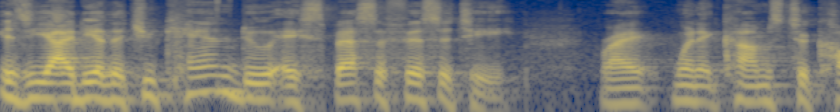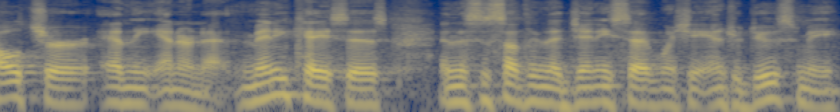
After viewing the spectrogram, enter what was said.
is the idea that you can do a specificity right, when it comes to culture and the internet. In many cases, and this is something that Jenny said when she introduced me,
